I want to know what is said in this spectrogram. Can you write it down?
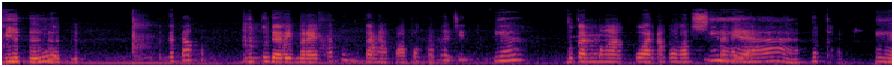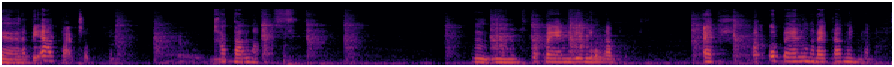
minggu ternyata aku butuh dari mereka tuh bukan apa-apa kok Majid Iya. bukan pengakuan aku harus kaya iya bukan. Iya. Tapi apa coba? Kata maaf Mm-mm. aku pengen dia minta eh aku pengen mereka minta maaf.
